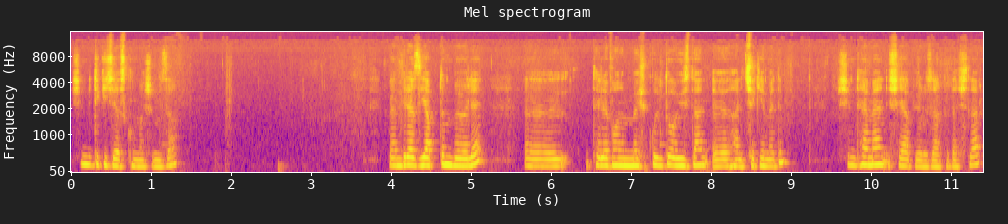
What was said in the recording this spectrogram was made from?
Şimdi dikeceğiz kumaşımıza. Ben biraz yaptım böyle. E, telefonum meşguldü o yüzden e, hani çekemedim. Şimdi hemen şey yapıyoruz arkadaşlar.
